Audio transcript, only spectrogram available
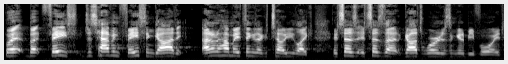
But but faith, just having faith in God. I don't know how many things I could tell you. Like it says, it says that God's word isn't going to be void.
